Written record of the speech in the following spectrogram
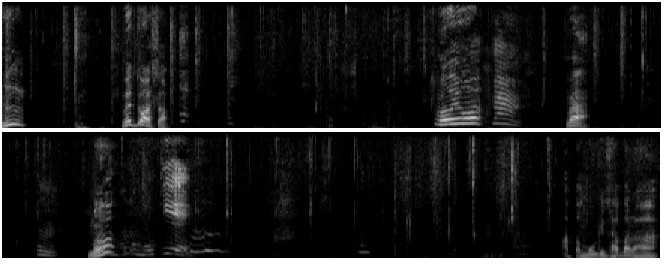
응? 왜 또 왔어? 어이구 아빠. 왜? 응. 뭐? 아빠 모기. 아빠 모기 잡아라.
